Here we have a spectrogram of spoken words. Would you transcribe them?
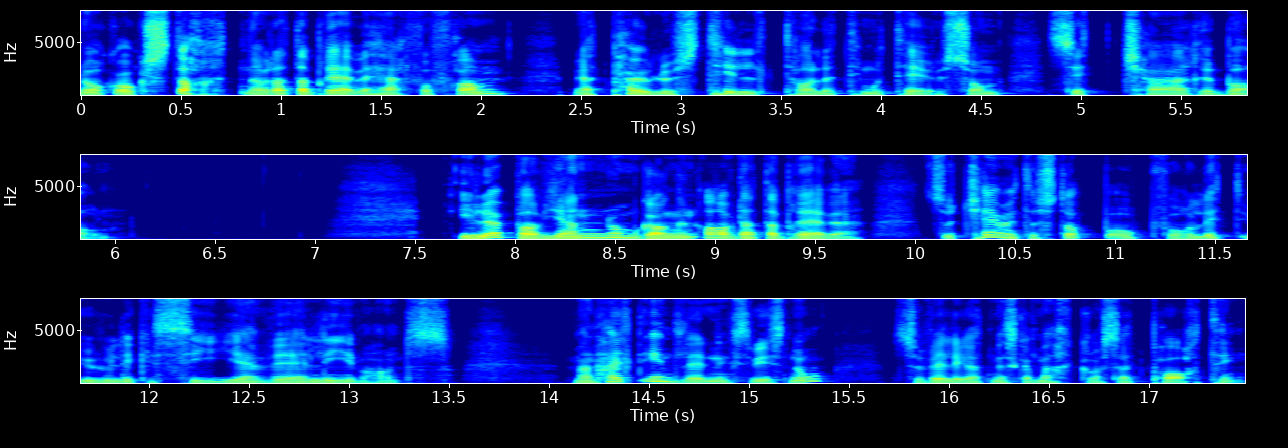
noe òg starten av dette brevet her får fram med at Paulus tiltaler Timoteus som sitt kjære barn. I løpet av gjennomgangen av dette brevet så kommer vi til å stoppe opp for litt ulike sider ved livet hans, men helt innledningsvis nå så vil jeg at vi skal merke oss et par ting.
